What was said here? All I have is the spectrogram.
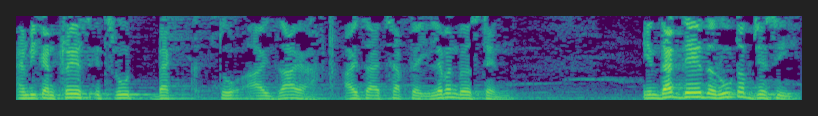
and we can trace its root back to Isaiah, Isaiah chapter 11, verse 10. In that day, the root of Jesse,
